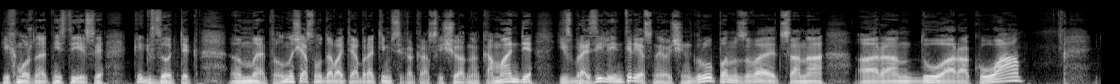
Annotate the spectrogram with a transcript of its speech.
их можно отнести, если к Exotic Metal. Но сейчас, ну, давайте обратимся как раз еще одной команде из Бразилии. Интересная очень группа, называется она Аранду Аракуа.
